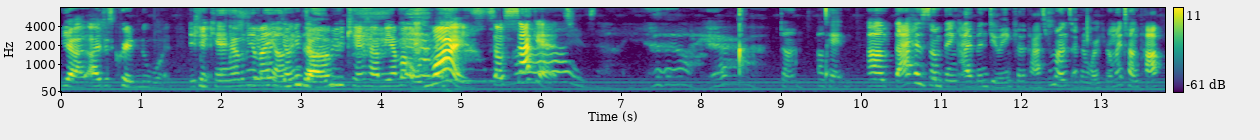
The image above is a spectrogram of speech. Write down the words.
Yeah, I just created a new one. If you can't handle me at my young, young and dumb, you can't have me at my old and wise. So suck it. Yeah. Yeah. Done. Okay. Um, that is something I've been doing for the past few months. I've been working on my tongue pop.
